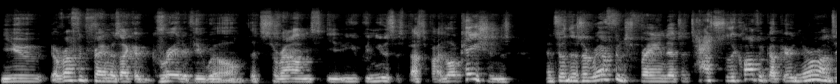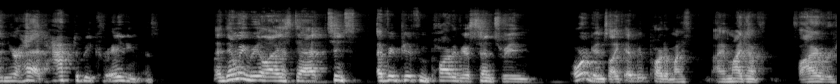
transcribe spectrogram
You a reference frame is like a grid, if you will, that surrounds you. You can use to specify locations. And so there's a reference frame that's attached to the coffee cup. Your neurons in your head have to be creating this. And then we realized that since every different part of your sensory organs, like every part of my, I might have five or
